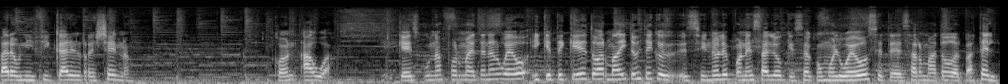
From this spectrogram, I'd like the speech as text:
para unificar el relleno con agua que es una forma de tener huevo y que te quede todo armadito viste que eh, si no le pones algo que sea como el huevo se te desarma todo el pastel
